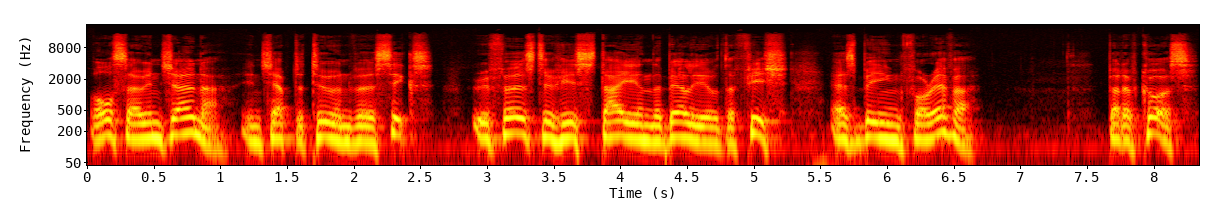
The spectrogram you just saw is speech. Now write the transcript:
Also in Jonah, in chapter 2 and verse 6, refers to his stay in the belly of the fish as being forever. But of course,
